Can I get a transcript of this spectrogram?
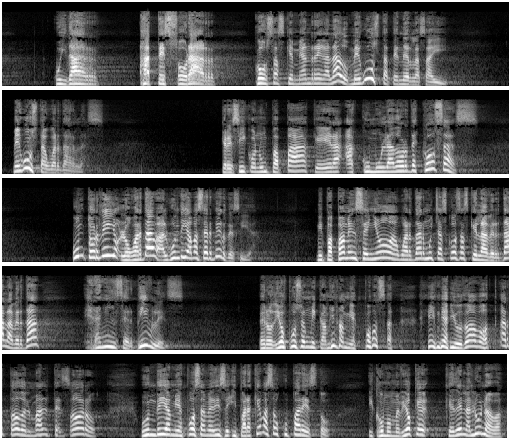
cuidar, atesorar cosas que me han regalado. Me gusta tenerlas ahí. Me gusta guardarlas. Crecí con un papá que era acumulador de cosas. Un tornillo lo guardaba, algún día va a servir, decía. Mi papá me enseñó a guardar muchas cosas que la verdad, la verdad, eran inservibles. Pero Dios puso en mi camino a mi esposa y me ayudó a botar todo el mal tesoro. Un día mi esposa me dice, ¿y para qué vas a ocupar esto? Y como me vio que quedé en la luna, va,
